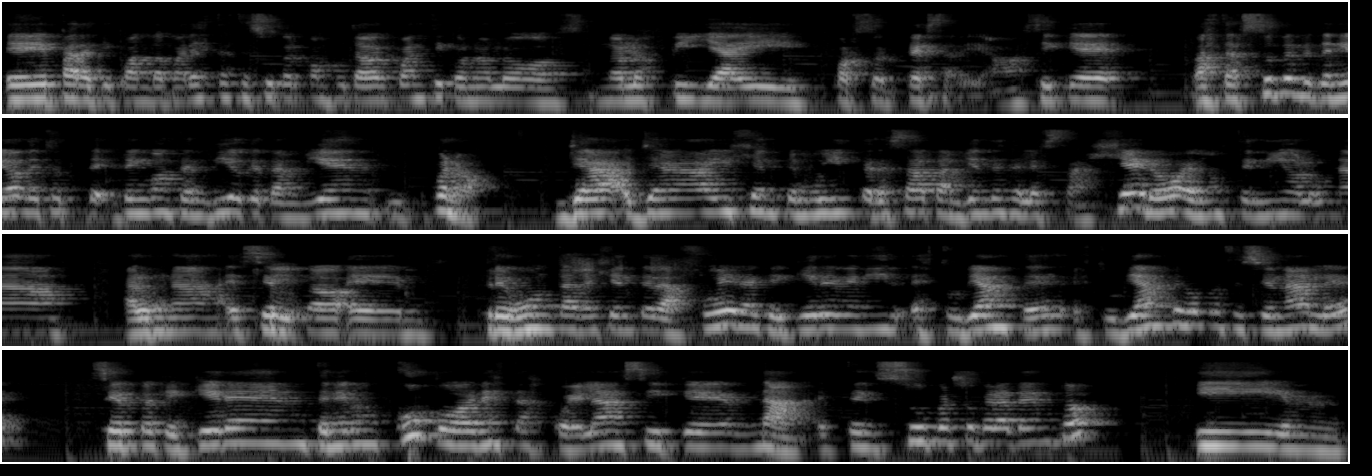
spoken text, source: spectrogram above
eh, para que cuando aparezca este supercomputador cuántico no los, no los pilla ahí por sorpresa, digamos. Así que va a estar súper detenido. De hecho, tengo entendido que también, bueno, ya, ya hay gente muy interesada también desde el extranjero. Hemos tenido algunas alguna, eh, preguntas de gente de afuera que quiere venir, estudiantes, estudiantes o profesionales, ¿cierto? Que quieren tener un cupo en esta escuela, así que nada, estén súper, súper atentos y mm,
